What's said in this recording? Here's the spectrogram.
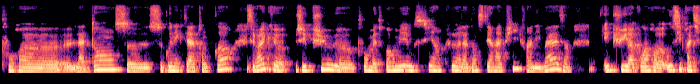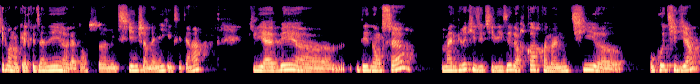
pour euh, la danse, euh, se connecter à ton corps. C'est vrai que j'ai pu, euh, pour m'être formée aussi un peu à la danse thérapie, enfin les bases, et puis avoir aussi pratiqué pendant quelques années la danse médecine, chamanique, etc., qu'il y avait des danseurs, malgré qu'ils utilisaient leur corps comme un outil au quotidien,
